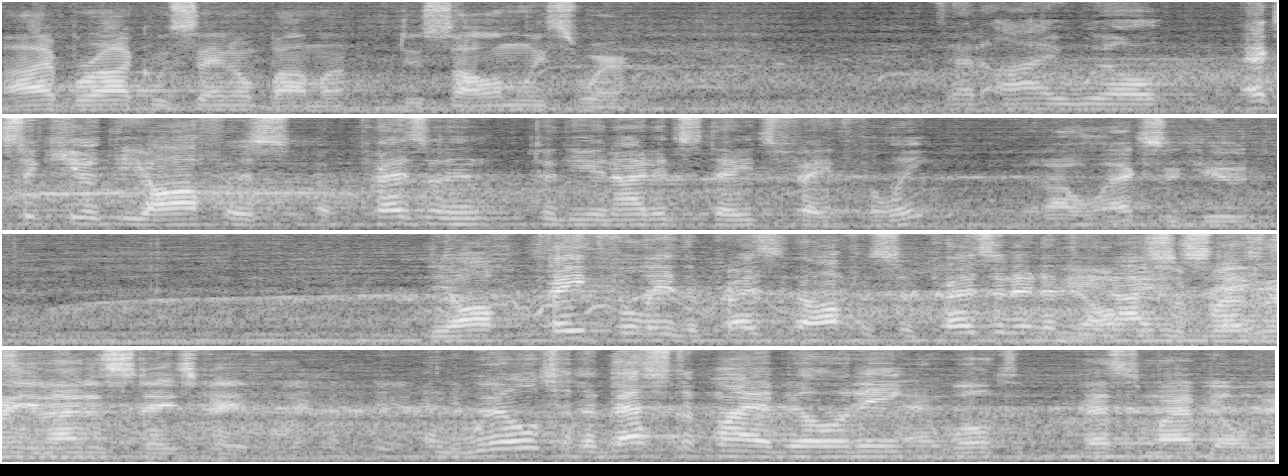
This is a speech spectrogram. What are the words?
I, Barack Hussein Obama, do solemnly swear that I will execute the office of President to the United States faithfully. That I will execute the off- faithfully the pres- office of President of the, the United office of President of the United States faithfully. And will, to the best of my ability, and will, to the best of my ability,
